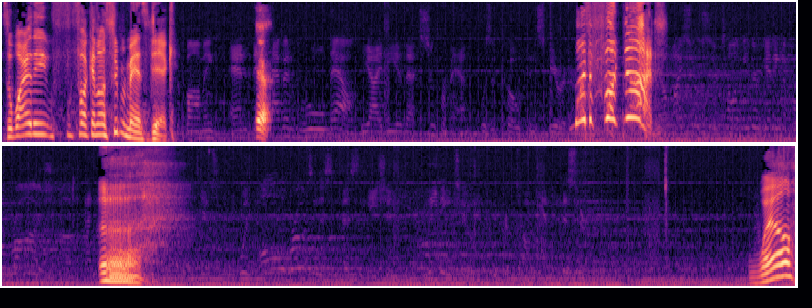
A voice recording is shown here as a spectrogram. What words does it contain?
So why are they f- fucking on Superman's dick? Yeah. Why the fuck not? Ugh. Well,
